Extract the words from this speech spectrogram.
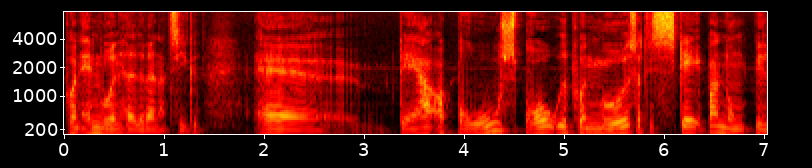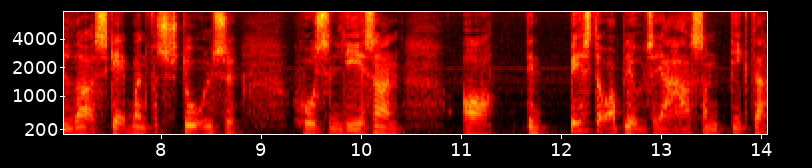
På en anden måde, end havde det været en artikel. Øh, det er at bruge sproget på en måde, så det skaber nogle billeder og skaber en forståelse hos læseren. Og den bedste oplevelse, jeg har haft som digter,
